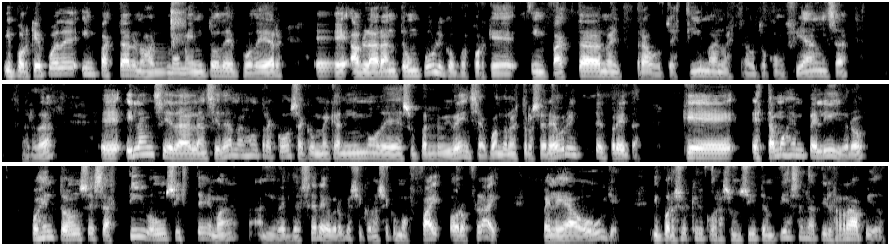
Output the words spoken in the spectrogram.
¿Y por qué puede impactarnos al momento de poder eh, hablar ante un público? Pues porque impacta nuestra autoestima, nuestra autoconfianza, ¿verdad? Eh, y la ansiedad, la ansiedad no es otra cosa que un mecanismo de supervivencia. Cuando nuestro cerebro interpreta que estamos en peligro, pues entonces activa un sistema a nivel del cerebro que se conoce como fight or flight pelea o huye. Y por eso es que el corazoncito empieza a latir rápido,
